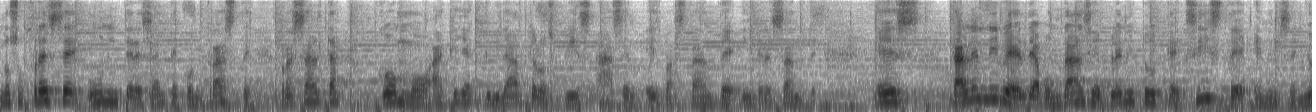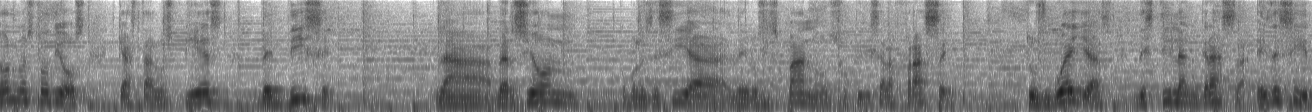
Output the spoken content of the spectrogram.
nos ofrece un interesante contraste, resalta cómo aquella actividad que los pies hacen es bastante interesante. Es tal el nivel de abundancia y plenitud que existe en el Señor nuestro Dios que hasta los pies bendice. La versión, como les decía, de los hispanos utiliza la frase, tus huellas destilan grasa, es decir,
